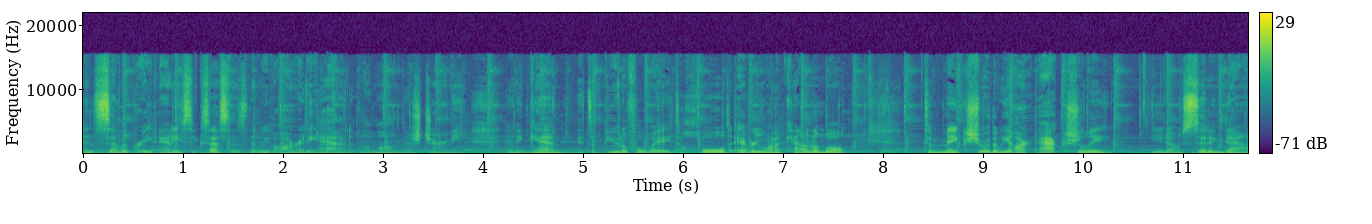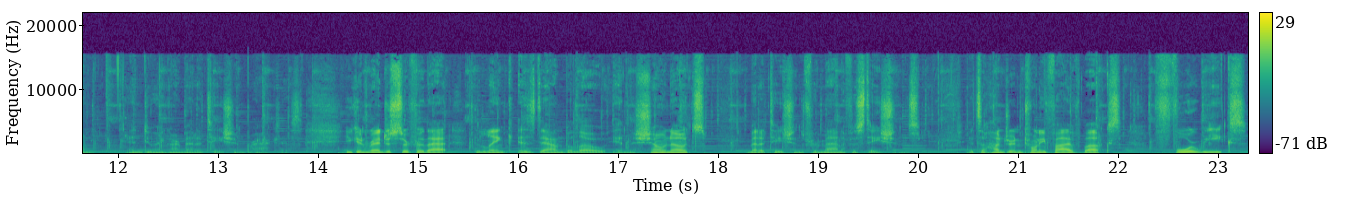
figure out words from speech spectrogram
and celebrate any successes that we've already had along this journey. And again, it's a beautiful way to hold everyone accountable to make sure that we are actually, you know, sitting down and doing our meditation practice. You can register for that. The link is down below in the show notes. Meditations for Manifestations. It's 125 bucks, 4 weeks,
